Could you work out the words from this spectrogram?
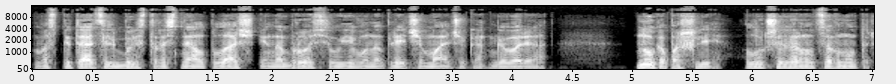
Воспитатель быстро снял плащ и набросил его на плечи мальчика, говоря, «Ну-ка, пошли, лучше вернуться внутрь».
